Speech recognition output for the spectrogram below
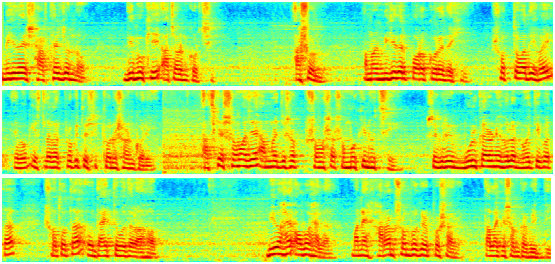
নিজেদের স্বার্থের জন্য দ্বিমুখী আচরণ করছি? আসুন, আমরা নিজেদের পরখ করে দেখি, সত্যবাদী হই এবং ইসলামের প্রকৃত শিক্ষা অনুসরণ করি। আজকের সমাজে আমরা যেসব সমস্যার সম্মুখীন হচ্ছি, সেগুলির মূল কারণই হলো নৈতিকতা, সততা ও দায়িত্ববোধের অভাব। বিবাহের অবহেলা মানে হারাম সম্পর্কের প্রসার, তালাকের সংখ্যা বৃদ্ধি।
